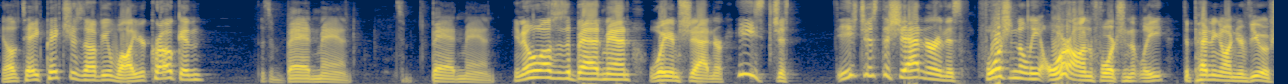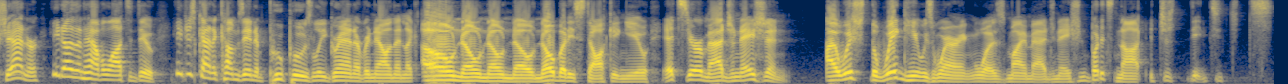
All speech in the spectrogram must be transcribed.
He'll take pictures of you while you're croaking. That's a bad man. It's a bad man. You know who else is a bad man? William Shatner. He's just he's just the Shatner in this. Fortunately or unfortunately, depending on your view of Shatner, he doesn't have a lot to do. He just kind of comes in and poo-poos Lee Grant every now and then, like, oh no, no, no, nobody's stalking you. It's your imagination. I wish the wig he was wearing was my imagination, but it's not. It just it's,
